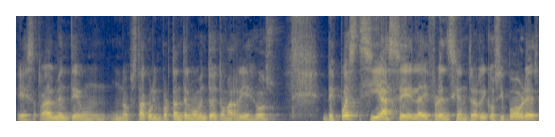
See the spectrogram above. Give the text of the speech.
es realmente un, un obstáculo importante al momento de tomar riesgos. Después, si hace la diferencia entre ricos y pobres,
